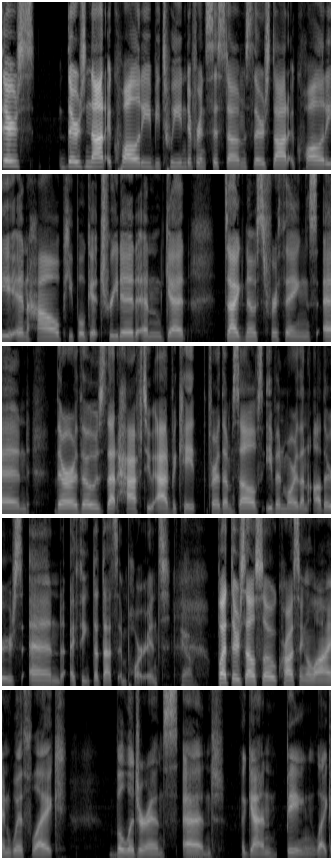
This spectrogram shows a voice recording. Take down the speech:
there's there's not equality between different systems. There's not equality in how people get treated and get diagnosed for things. And there are those that have to advocate for themselves even more than others. And i think that that's important. Yeah. but there's also crossing a line with like belligerence and again being like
